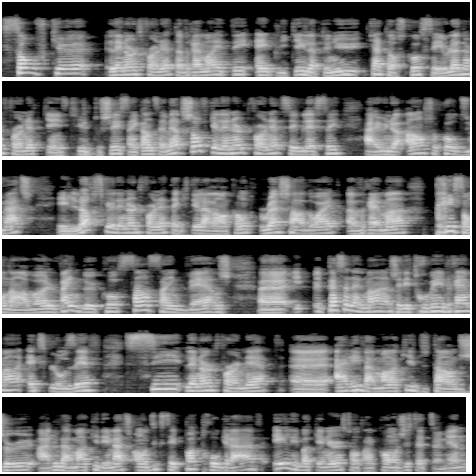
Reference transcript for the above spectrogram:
Sauf que Leonard Fournette a vraiment été impliqué. Il a obtenu 14 courses. C'est Leonard Fournette qui a inscrit le toucher, 57 mètres. Sauf que Leonard Fournette s'est blessé à une hanche au cours du match. Et lorsque Leonard Fournette a quitté la rencontre, Rashad White a vraiment pris son envol. 22 courses, 105 verges. Euh, personnellement, je l'ai trouvé vraiment explosif. Si Leonard Fournette euh, arrive à manquer du temps de jeu, arrive à manquer des matchs, on dit que c'est pas trop grave et les Buccaneers sont en congé cette semaine.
